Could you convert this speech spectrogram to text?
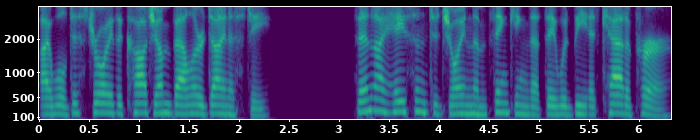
I will destroy the Kajumbalar dynasty. Then I hastened to join them thinking that they would be at Kadapur.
